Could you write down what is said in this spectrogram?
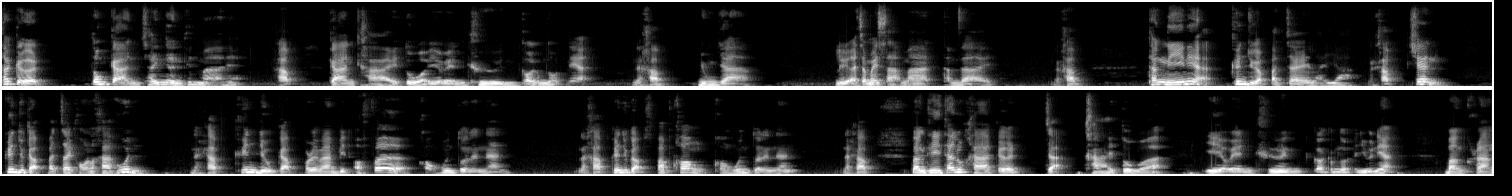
ถ้าเกิด ต้องการใช้เงินขึ้นมาเนี่ยครับการขายตั๋ว AON คืนก่อนกำหนดเนี่ยนะครับยุ่งยาก หรืออาจจะไม่สามารถทำได้นะครับทั้งนี้เนี่ยขึ้นอยู่กับปัจจัยหลายอย่างนะครับ เช่น ขึ้นอยู่กับปัจจัยของราคาหุ้นนะครับขึ้นอยู่กับปริมาณ bid offer ของหุ้นตัวนั้นๆนะครับขึ้นอยู่กับสภาพคล่องของหุ้นตัวนั้นๆนะครับบางทีถ้าลูกค้าเกิดจะขายตั๋ว ELN คืนก่อนกำหนดอายุเนี่ย บางครั้ง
